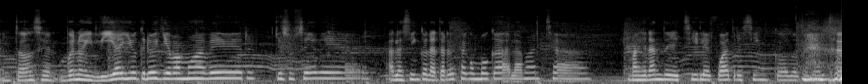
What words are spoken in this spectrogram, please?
entonces, bueno, hoy día yo creo que vamos a ver qué sucede. A las 5 de la tarde está convocada la marcha más grande de Chile, 4, 5, documentos.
